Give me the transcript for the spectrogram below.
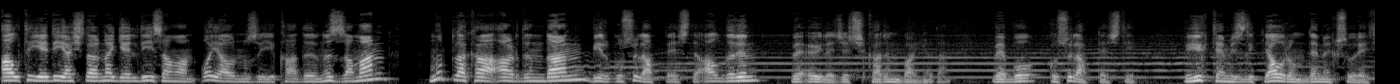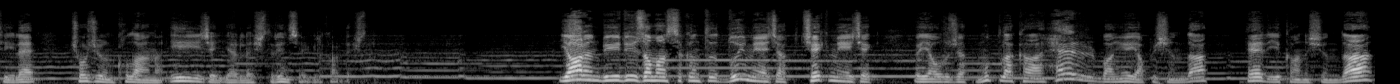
6-7 yaşlarına geldiği zaman o yavrunuzu yıkadığınız zaman mutlaka ardından bir gusül abdesti aldırın ve öylece çıkarın banyodan. Ve bu gusül abdesti büyük temizlik yavrum demek suretiyle çocuğun kulağına iyice yerleştirin sevgili kardeşler. Yarın büyüdüğü zaman sıkıntı duymayacak, çekmeyecek ve yavrucak mutlaka her banyo yapışında, her yıkanışında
